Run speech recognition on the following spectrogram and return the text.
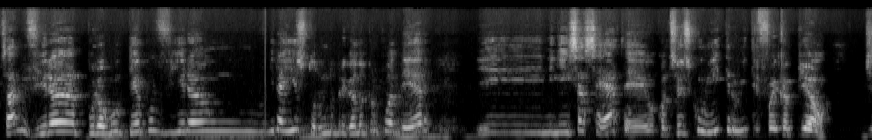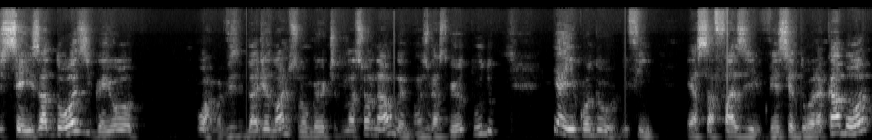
sabe, vira, por algum tempo, vira, um, vira isso, todo mundo brigando por poder e ninguém se acerta. É, aconteceu isso com o Inter. O Inter foi campeão de 6 a 12, ganhou porra, uma visibilidade enorme, só não ganhou o título nacional, mas o resto ganhou tudo. E aí, quando, enfim, essa fase vencedora acabou,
